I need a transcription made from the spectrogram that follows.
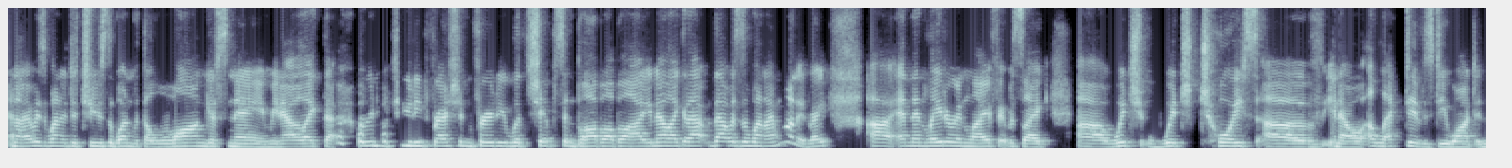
And I always wanted to choose the one with the longest name, you know, like the Rudy Tooty Fresh and Fruity with chips and blah blah blah, you know, like that. That was the one I wanted, right? Uh, and then later in life, it was like uh, which which choice of you know know electives do you want in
